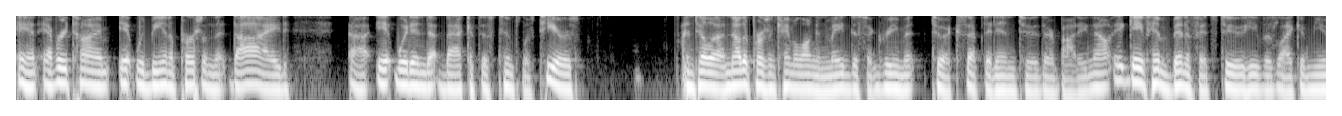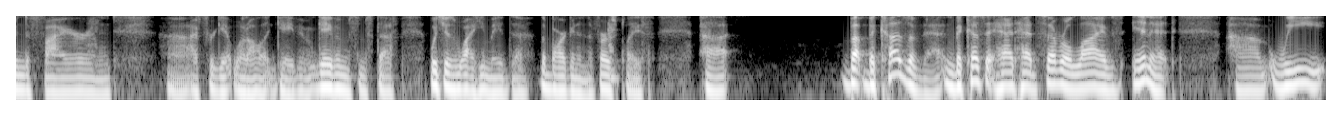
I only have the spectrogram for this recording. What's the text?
and every time it would be in a person that died, uh, it would end up back at this Temple of Tears until another person came along and made this agreement to accept it into their body. Now, it gave him benefits too. He was like immune to fire and uh, I forget what all it gave him. It gave him some stuff, which is why he made the, the bargain in the first place. Uh, but because of that, and because it had had several lives in it, um, we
